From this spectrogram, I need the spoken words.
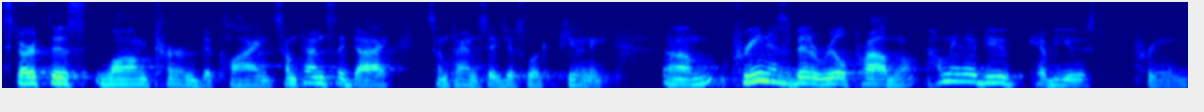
start this long-term decline. Sometimes they die, sometimes they just look puny. Um, preen has been a real problem. How many of you have used preen?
